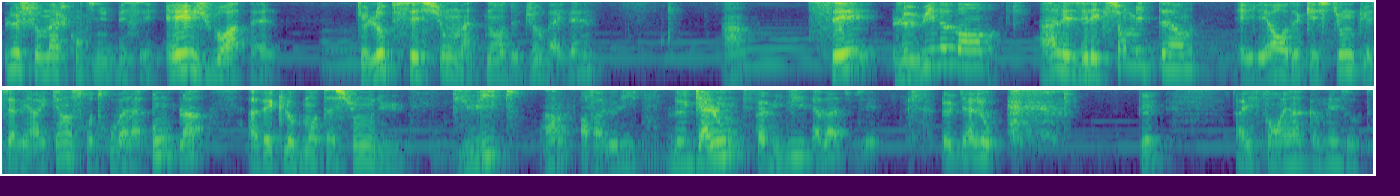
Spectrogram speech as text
le chômage continue de baisser. Et je vous rappelle que l'obsession maintenant de Joe Biden, hein, c'est le 8 novembre, hein, les élections midterm. Et il est hors de question que les Américains se retrouvent à la pompe là, avec l'augmentation du, du litre, hein, enfin le litre, le gallon, comme il dit là-bas, tu sais, le gallon. que, ah, ils font rien comme les autres.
